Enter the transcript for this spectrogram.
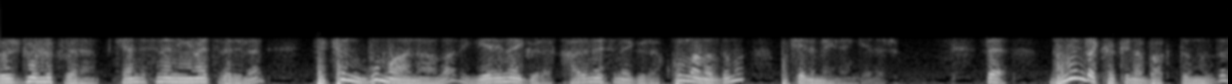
özgürlük veren, kendisine nimet verilen bütün bu manalar yerine göre, karinesine göre kullanıldı mı bu kelimeyle gelir. Ve bunun da köküne baktığımızda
